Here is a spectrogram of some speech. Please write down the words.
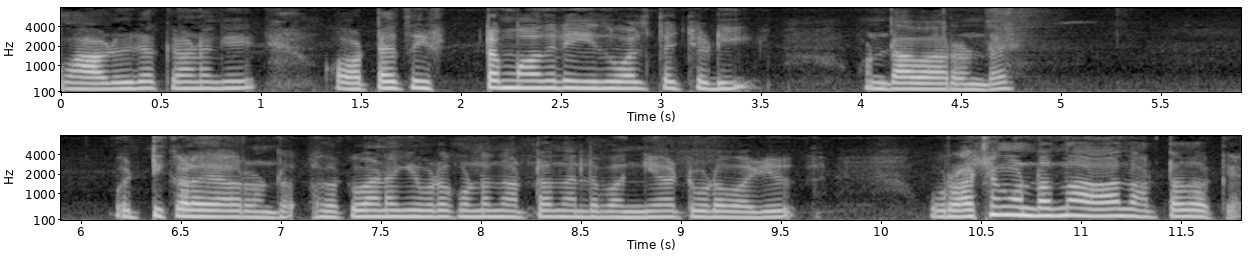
വാഴൂരൊക്കെ ആണെങ്കിൽ കോട്ടയത്ത് ഇഷ്ടംമാതിരി ഇതുപോലത്തെ ചെടി ഉണ്ടാവാറുണ്ട്. വെട്ടിക്കളയാറുണ്ട്. അതൊക്കെ വേണമെങ്കിൽ ഇവിടെ കൊണ്ട് നട്ടാൽ നല്ല ഭംഗിയായിട്ട് ഇവിടെ വഴി പ്രാവശ്യം കൊണ്ടുവന്ന ആ നട്ടതൊക്കെ.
